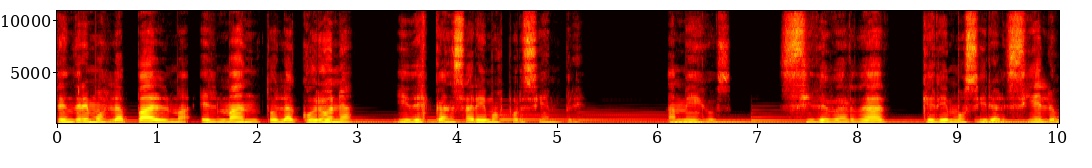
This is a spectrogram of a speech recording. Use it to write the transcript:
tendremos la palma, el manto, la corona y descansaremos por siempre. Amigos, si de verdad queremos ir al cielo,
